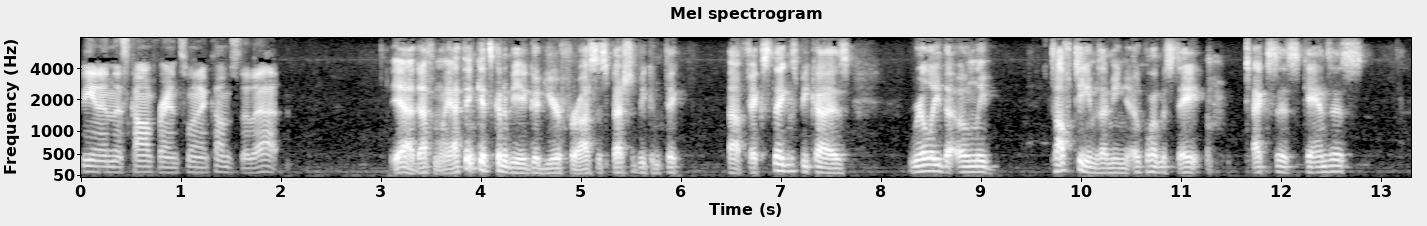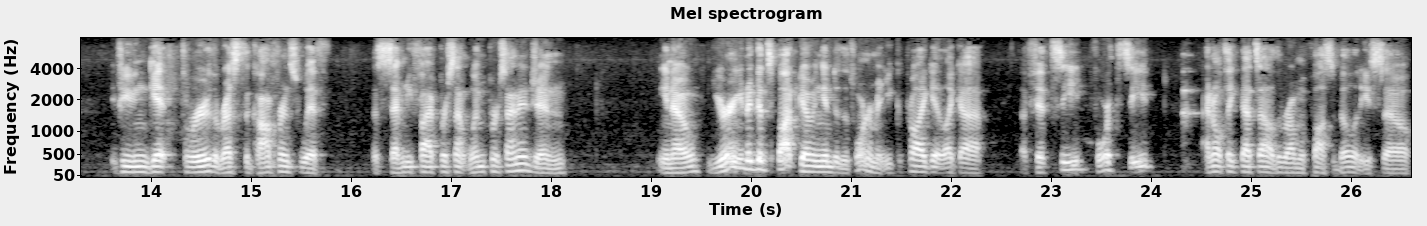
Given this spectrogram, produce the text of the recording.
being in this conference when it comes to that. Yeah, definitely. I think it's going to be a good year for us, especially if we can fix, uh, fix things because really the only tough teams, I mean, Oklahoma State, Texas, Kansas, if you can get through the rest of the conference with a 75% win percentage and you know, you're in a good spot going into the tournament. You could probably get like a, a fifth seed, fourth seed. I don't think that's out of the realm of possibility. So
